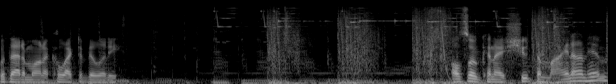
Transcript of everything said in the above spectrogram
with that amount of collectability. Also, can I shoot the mine on him?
